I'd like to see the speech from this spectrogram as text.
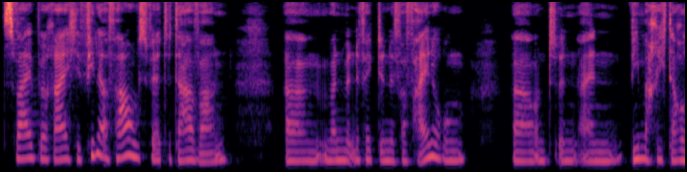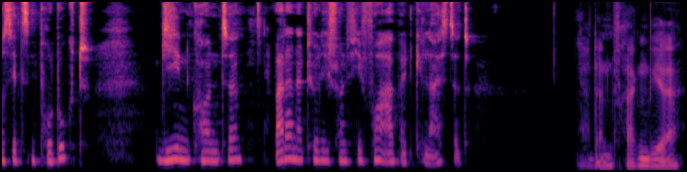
zwei Bereiche viele Erfahrungswerte da waren, ähm, man im Endeffekt in eine Verfeinerung äh, und in ein, wie mache ich daraus jetzt ein Produkt gehen konnte, war da natürlich schon viel Vorarbeit geleistet. Ja, dann fragen wir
